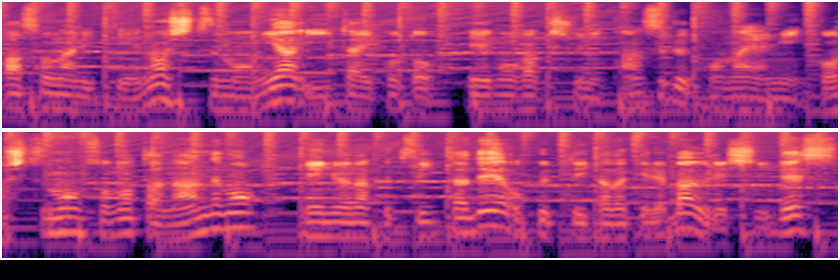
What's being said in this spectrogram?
パーソナリティへの質問や言いたいこと、英語学習に関するお悩み、ご質問、その他何でも遠慮なくツイッターで送っていただければ嬉しいです。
